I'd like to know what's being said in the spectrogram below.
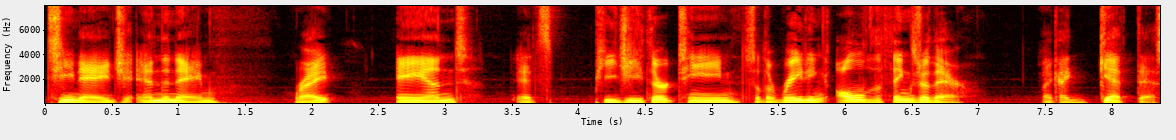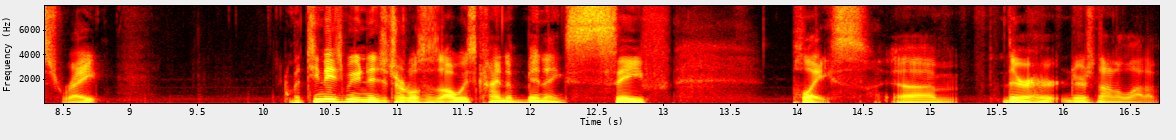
teenage in the name, right? And it's PG 13. So the rating, all of the things are there. Like, I get this, right? But Teenage Mutant Ninja Turtles has always kind of been a safe place. Um, there there's not a lot of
